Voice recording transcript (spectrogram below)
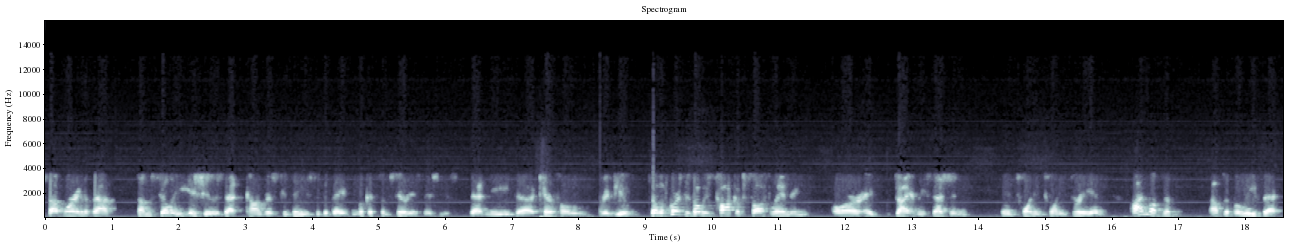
stop worrying about some silly issues that Congress continues to debate and look at some serious issues that need uh, careful review. So, of course, there's always talk of soft landing or a giant recession in 2023. And I'm of the of the belief that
